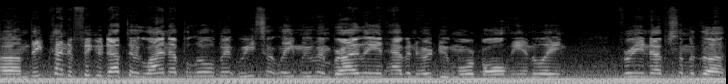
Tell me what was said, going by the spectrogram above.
Um, they've kind of figured out their lineup a little bit recently, moving Briley and having her do more ball handling, freeing up some of the,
